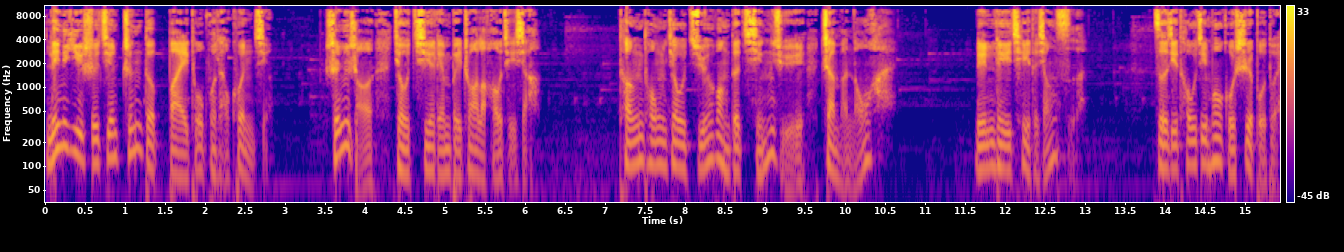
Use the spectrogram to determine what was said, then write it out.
林丽一时间真的摆脱不了困境，身上又接连被抓了好几下，疼痛又绝望的情绪占满脑海。林丽气得想死，自己偷鸡摸狗是不对，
